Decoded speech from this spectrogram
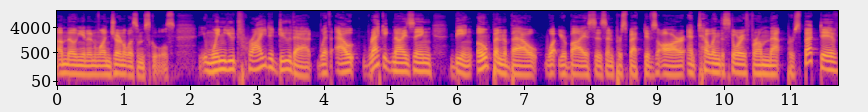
a million and one journalism schools. When you try to do that without recognizing, being open about what your biases and perspectives are, and telling the story from that perspective,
